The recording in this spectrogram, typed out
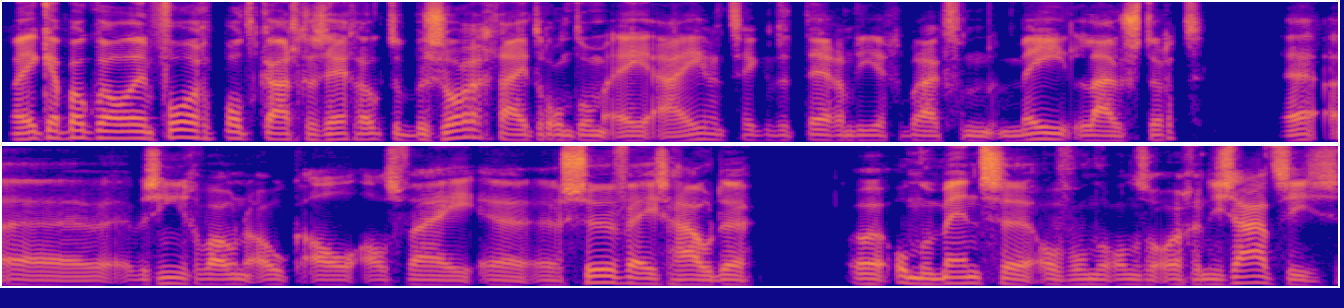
Maar ik heb ook wel in vorige podcast gezegd, ook de bezorgdheid rondom AI. Want zeker de term die je gebruikt van meeluistert. Uh, we zien gewoon ook al als wij surveys houden onder mensen of onder onze organisaties,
